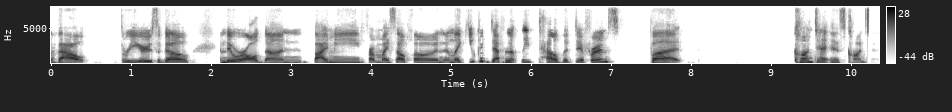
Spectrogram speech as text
about three years ago and they were all done by me from my cell phone and like you could definitely tell the difference but content is content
